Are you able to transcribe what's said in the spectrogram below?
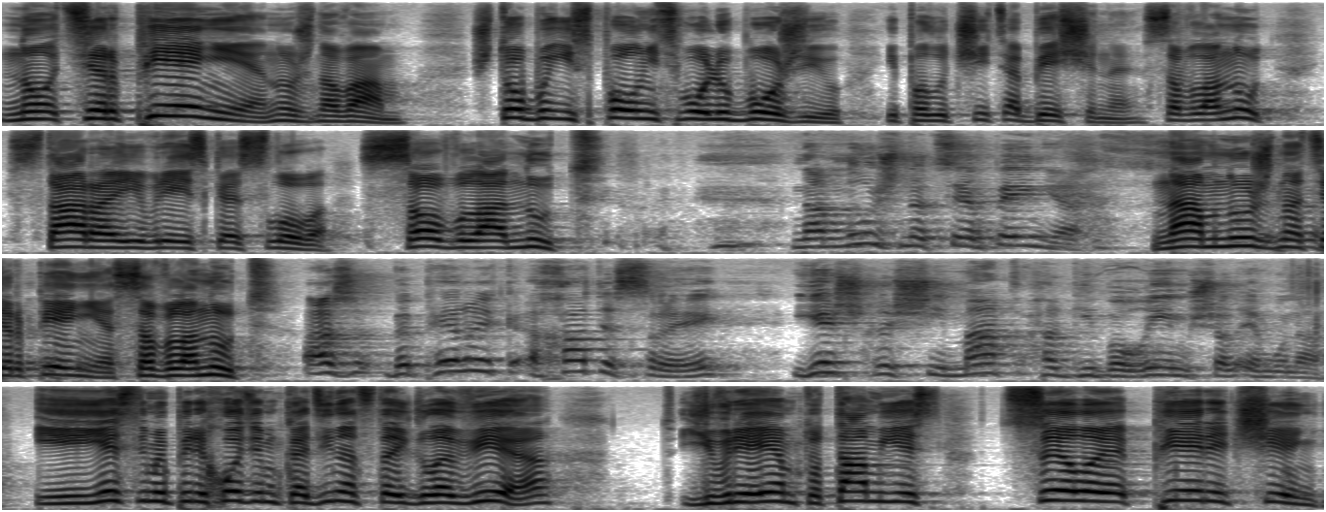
Но терпение нужно вам, чтобы исполнить волю Божью и получить обещанное. Совланут. Старое еврейское слово. Совланут. Нам нужно терпение. Нам нужно терпение. Совланут. И если мы переходим к 11 главе евреям, то там есть целая перечень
